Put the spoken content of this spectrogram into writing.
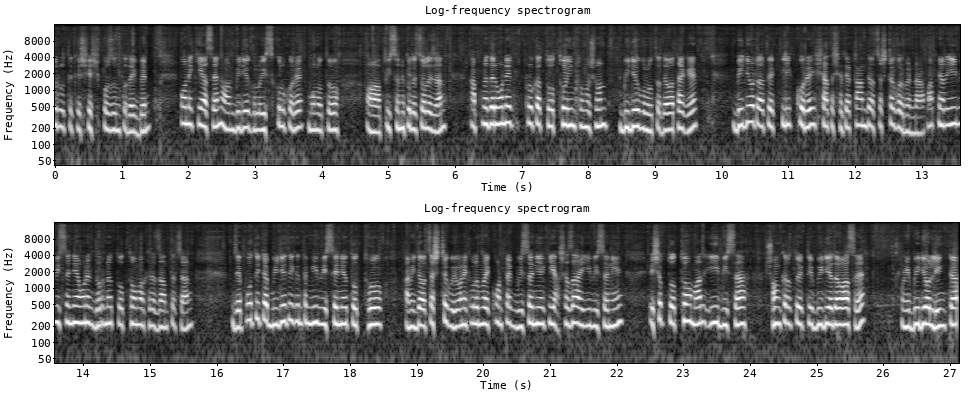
শুরু থেকে শেষ পর্যন্ত দেখবেন। অনেকেই আছেন, আমার ভিডিওগুলো স্কুল করে মূলত পিছনে ফেলে চলে যান। আপনাদের অনেক প্রকার তথ্য, ইনফরমেশন ভিডিওগুলোতে দেওয়া থাকে। ভিডিওটাতে ক্লিক করে সাথে সাথে টান দেওয়ার চেষ্টা করবেন না। আপনারা এই বিষয় নিয়ে অনেক ধরনের তথ্য আমার কাছে জানতে চান যে প্রতিটা ভিডিওতে কিন্তু আমি বিষয় নিয়ে তথ্য আমি দেওয়ার চেষ্টা করি। অনেকে বলেন, ভাই কন্ট্যাক্ট ভিসা নিয়ে কি আসা যায় এই বিষয় নিয়ে? এসব তথ্য আমার এই ভিসা সংক্রান্ত একটি ভিডিও দেওয়া আছে। আমি ভিডিওর লিঙ্কটা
